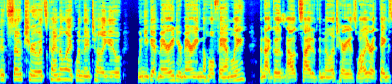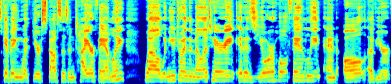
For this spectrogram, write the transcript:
It's so true. It's kind of like when they tell you when you get married, you're marrying the whole family and that goes outside of the military as well. You're at Thanksgiving with your spouse's entire family. Well, when you join the military, it is your whole family and all of your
